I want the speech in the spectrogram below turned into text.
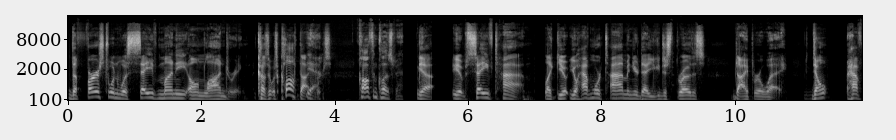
the first one was save money on laundering because it was cloth Yeah. diapers. Cloth and clothespin. Yeah, you know, save time. Like you, you'll have more time in your day. You can just throw this diaper away. Don't have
